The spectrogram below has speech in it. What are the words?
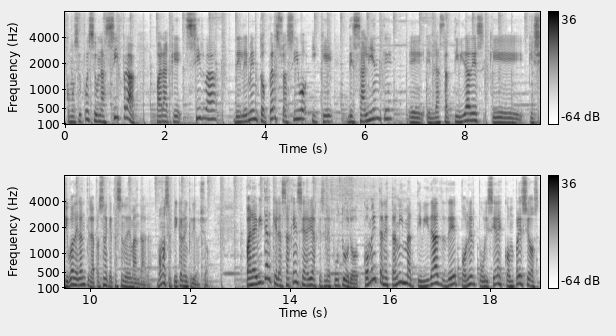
como si fuese una cifra para que sirva de elemento persuasivo y que desaliente eh, las actividades que, que, llevó adelante la persona que está siendo demandada. Vamos a explicarlo en criollo. Para evitar que las agencias de viajes en el futuro cometan esta misma actividad de poner publicidades con precios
